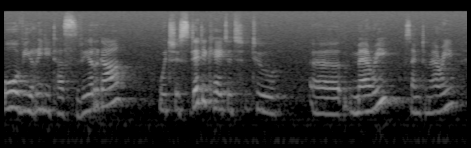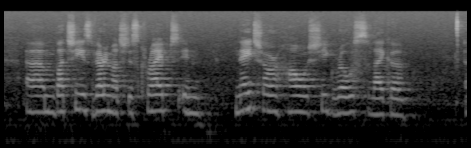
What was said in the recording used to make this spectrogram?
O Viridissima Virga, which is dedicated to uh, Mary, Saint Mary, um, but she is very much described in nature how she grows like a uh,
